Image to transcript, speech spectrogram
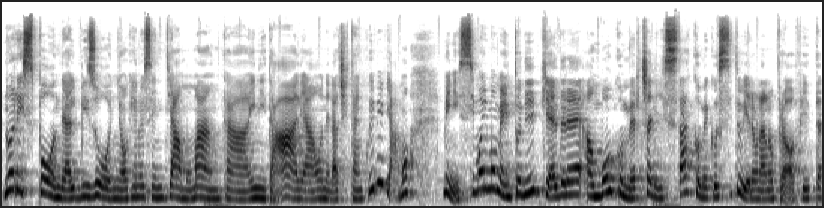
non risponde al bisogno che noi sentiamo manca in Italia o nella città in cui viviamo, benissimo, è il momento di chiedere a un buon commercialista come costituire una no profit.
